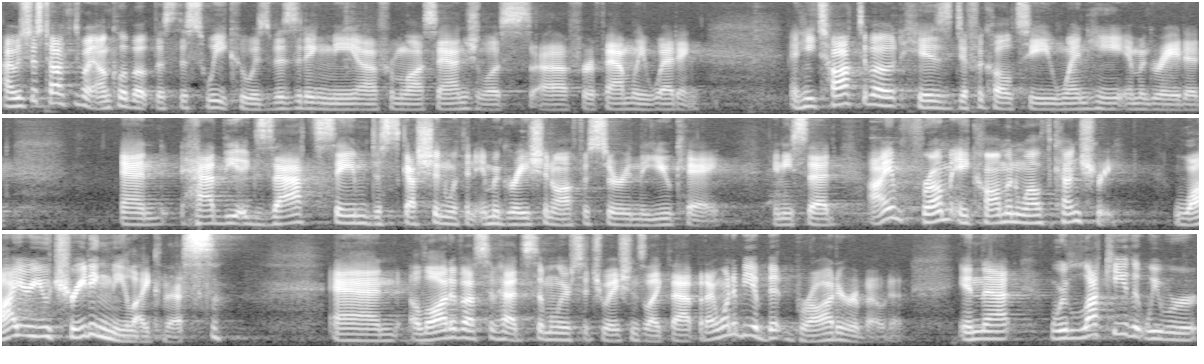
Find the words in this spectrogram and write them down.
I was just talking to my uncle about this this week, who was visiting me uh, from Los Angeles uh, for a family wedding. And he talked about his difficulty when he immigrated and had the exact same discussion with an immigration officer in the UK. And he said, I am from a Commonwealth country. Why are you treating me like this? And a lot of us have had similar situations like that, but I want to be a bit broader about it in that we're lucky that we were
